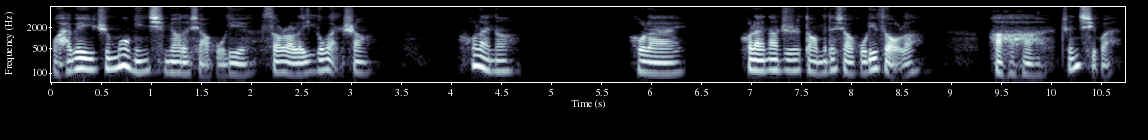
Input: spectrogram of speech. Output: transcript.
我还被一只莫名其妙的小狐狸骚扰了一个晚上。后来呢？后来，后来那只倒霉的小狐狸走了。哈哈哈，真奇怪，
